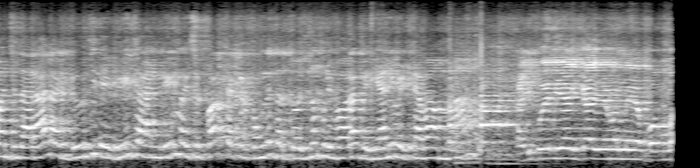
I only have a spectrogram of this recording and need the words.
పంచదార లడ్డు జిలేబీ జాంగ్రీ మైసూర్ పాక్ చక్కెర పొంగలి దద్దోజనం పులిహోర బిర్యానీ పెట్టావా అమ్మా? అయిపోయినాయి ఇంకా ఏమన్నాయా బొమ్మ?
